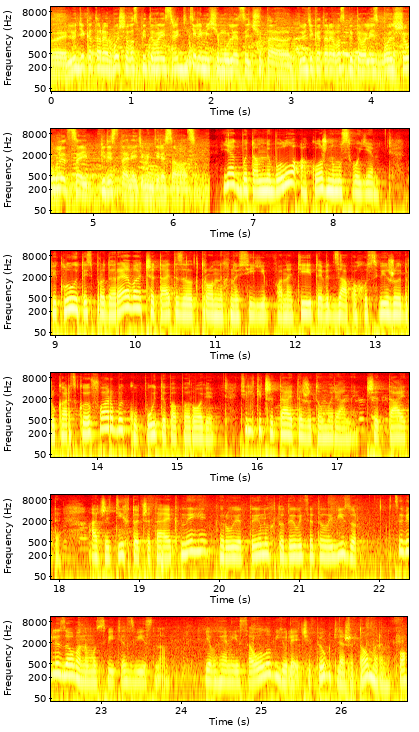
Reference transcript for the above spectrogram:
Э, Люди, которые больше воспитывались родителями, чем улицей, читают. Люди, которые воспитывались больше улицей, перестали этим интересоваться. Як би там не було, а кожному своє. Піклуєтесь про дерева, читайте з електронних носіїв, фанатієте від запаху свіжої друкарської фарби, купуйте паперові. Тільки читайте, житомиряни, читайте. Адже ті, хто читає книги, керує тими, хто дивиться телевізор. В цивілізованому світі, звісно. Євген Єсаулов, Юлія Чепюк для Житомир.Інфо.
